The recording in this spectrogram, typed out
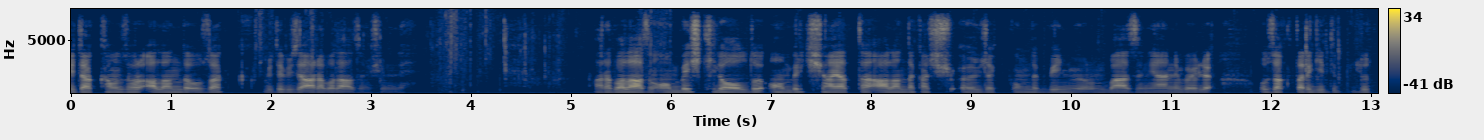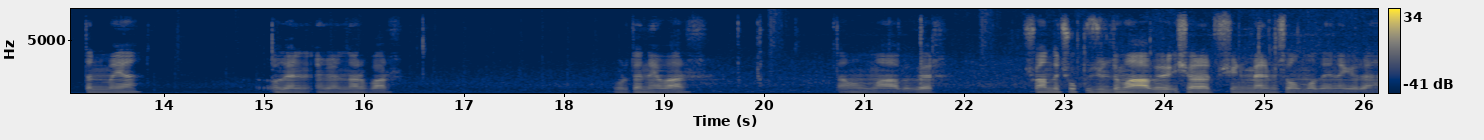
Bir dakikamız var. Alanda uzak. Bir de bize araba lazım şimdi. Araba lazım. 15 kilo oldu. 11 kişi hayatta. Alanda kaç kişi ölecek onu da bilmiyorum. Bazen yani böyle uzaklara gidip lootlanmaya ölen, ölenler var. Burada ne var? Tamam abi ver. Şu anda çok üzüldüm abi. İşaret fişinin mermisi olmadığına göre.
